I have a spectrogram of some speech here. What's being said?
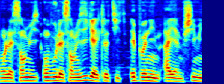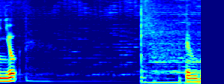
On, vous laisse en musique avec le titre éponyme I Am Chimigno. À vous.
